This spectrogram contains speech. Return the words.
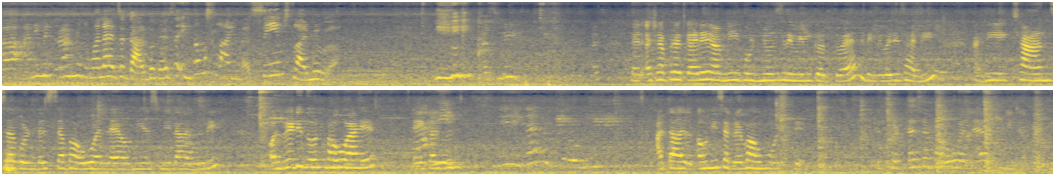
आणि मित्रांनो तुम्हाला ह्याचं गाल बघायचं एकदम स्लाईम आहे. सेम स्लाईम आहे बघा. तर अशा प्रकारे आम्ही गुड न्यूज रिव्हील करतोय. डिलिव्हरी झाली. आणि एक छानसा गोंडसचा भाऊ आलाय अवनी अस्मीला अजूनही ऑलरेडी दोन भाऊ आहेत. एक अजून. आता अवनी सगळे भाऊ मोजते. छोटासा भाऊ आलाय अस्मीच्या पाठी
